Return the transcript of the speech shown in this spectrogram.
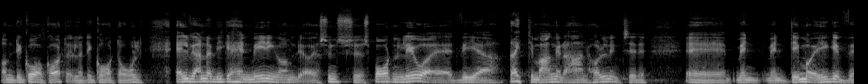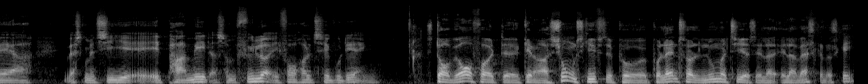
om det går godt eller det går dårligt. Alle vi andre, vi kan have en mening om det, og jeg synes, sporten lever af, at vi er rigtig mange, der har en holdning til det. Øh, men, men det må ikke være, hvad skal man sige, et parameter, som fylder i forhold til vurderingen. Står vi over for et uh, generationsskifte på, på landsholdet nu, Mathias, eller, eller hvad skal der ske?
